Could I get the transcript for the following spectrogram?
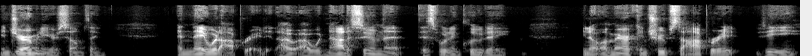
in Germany or something, and they would operate it. I, I would not assume that this would include a, you know, American troops to operate the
